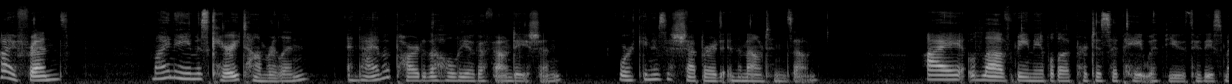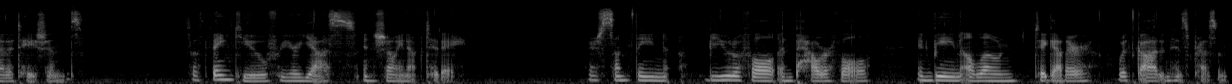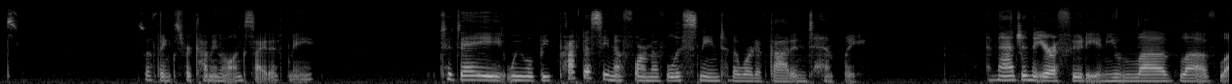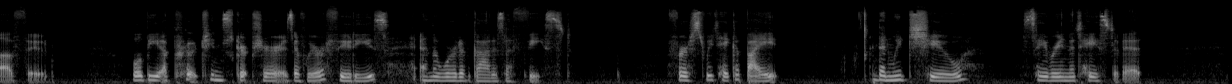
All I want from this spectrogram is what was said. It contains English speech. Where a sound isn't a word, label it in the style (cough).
Hi, friends. My name is Carrie Tomberlin, and I am a part of the Holy Yoga Foundation, working as a shepherd in the mountain zone. I love being able to participate with you through these meditations. So, thank you for your yes in showing up today. There's something beautiful and powerful in being alone together with God in His presence. So, thanks for coming alongside of me. Today, we will be practicing a form of listening to the Word of God intently. Imagine that you're a foodie and you love, love, love food. We'll be approaching Scripture as if we were foodies and the Word of God is a feast. First, we take a bite, then we chew, savoring the taste of it,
